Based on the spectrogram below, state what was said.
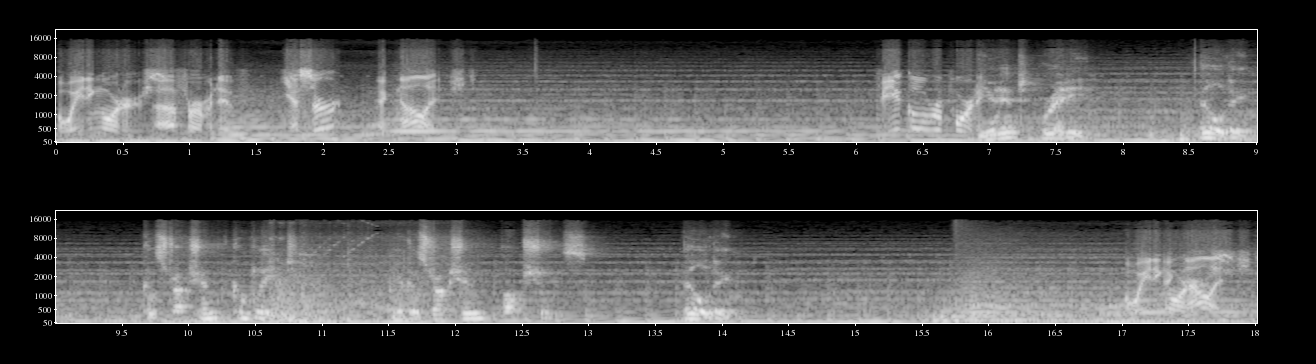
Awaiting orders. Affirmative. Yes, sir. Acknowledged. Vehicle reporting. Unit ready. Building. Construction complete. New construction options. Building. Awaiting Acknowledged.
